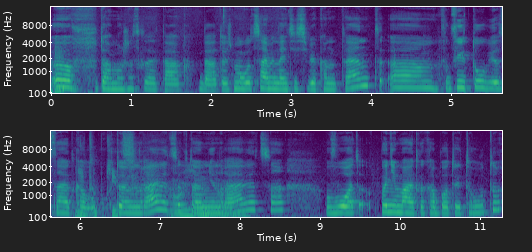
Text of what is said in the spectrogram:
Ф- Да, можно сказать так, да, то есть могут сами найти себе контент эм, в Ютубе, знают, кого, кто им нравится, кто им не нравится, вот, понимают, как работает рутер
